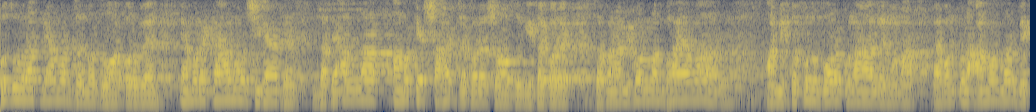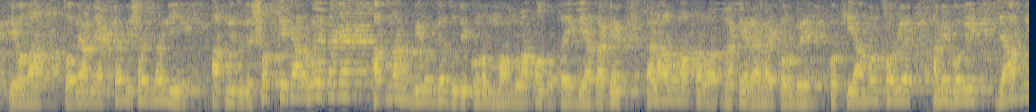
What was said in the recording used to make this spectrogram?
হুজুর, আপনি আমার জন্য দোয়া করবেন। এমন একটা আমল শিখায় দেন, যাতে আল্লাহ আমাকে সাহায্য করে সহযোগিতা করে। তখন আমি বললাম ভাই আমার আমি তো কোনো বড় কোনো আলেমও না, এমন কোনো আমলদার ব্যক্তিও না। তবে আমি একটা বিষয় জানি, আপনি যদি সত্যিকার হয়ে থাকেন, আপনার বিরুদ্ধে যদি কোনো মামলা অযথাই দিয়া থাকে, তাহলে আল্লাহ তালা আপনাকে রেহাই করবে। ও কি আমল করলে? আমি বলি যে আপনি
